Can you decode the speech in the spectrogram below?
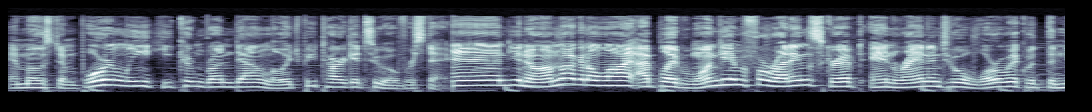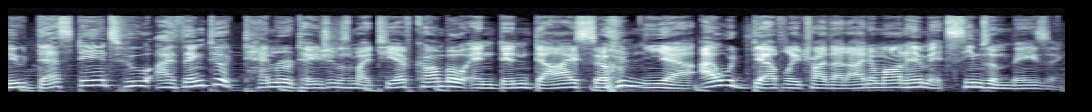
and most importantly, he can run down low HP targets who overstay. And, you know, I'm not gonna lie, I played one game before writing the script and ran into a Warwick with the new Death Dance who I think took 10 rotations of my TF combo and didn't die, so yeah, I would definitely try that item on him, it seems amazing.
